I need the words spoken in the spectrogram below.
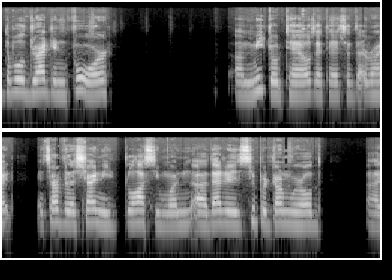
Double Dragon 4, um, Miko Tales, I think I said that right. And sorry for the shiny, glossy one. Uh, that is Super Dawn World uh,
